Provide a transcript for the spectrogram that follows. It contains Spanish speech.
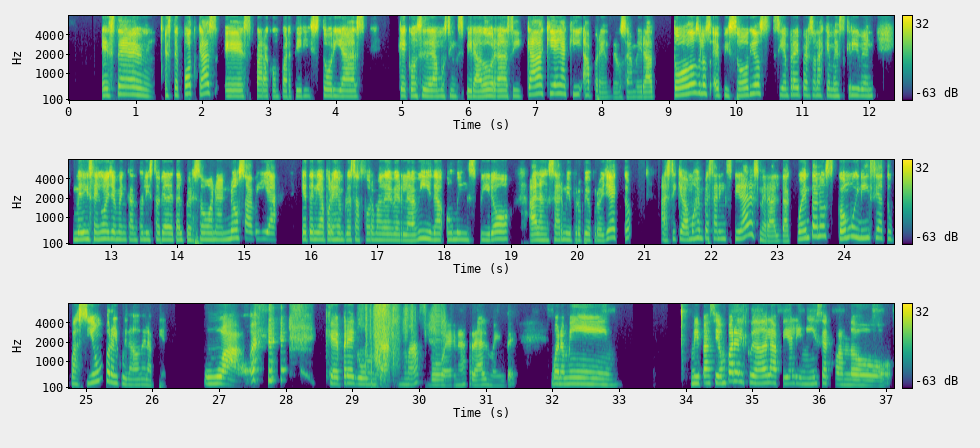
Este, este podcast es para compartir historias que consideramos inspiradoras y cada quien aquí aprende. O sea, mira, todos los episodios siempre hay personas que me escriben y me dicen, oye, me encantó la historia de tal persona, no sabía que tenía, por ejemplo, esa forma de ver la vida o me inspiró a lanzar mi propio proyecto. Así que vamos a empezar a inspirar, Esmeralda. Cuéntanos cómo inicia tu pasión por el cuidado de la piel. ¡Wow! ¡Qué pregunta más buena realmente! Bueno, mi, mi pasión por el cuidado de la piel inicia cuando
